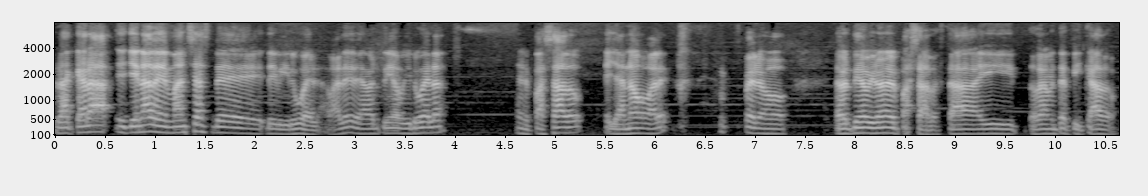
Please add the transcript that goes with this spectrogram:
la cara llena de manchas de, viruela, ¿vale? De haber tenido viruela en el pasado. Ella no, ¿vale? Pero de haber tenido viruela en el pasado. Está ahí totalmente picado.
